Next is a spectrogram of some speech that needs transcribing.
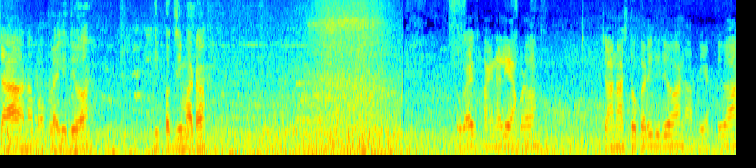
ચા અને પપ લઈ લીધો દીપકજી માટે. તો ગાઈઝ ફાઇનલી આપણે ચા નાસ્તો કરી દીધો અને આપણી એક્ટિવા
